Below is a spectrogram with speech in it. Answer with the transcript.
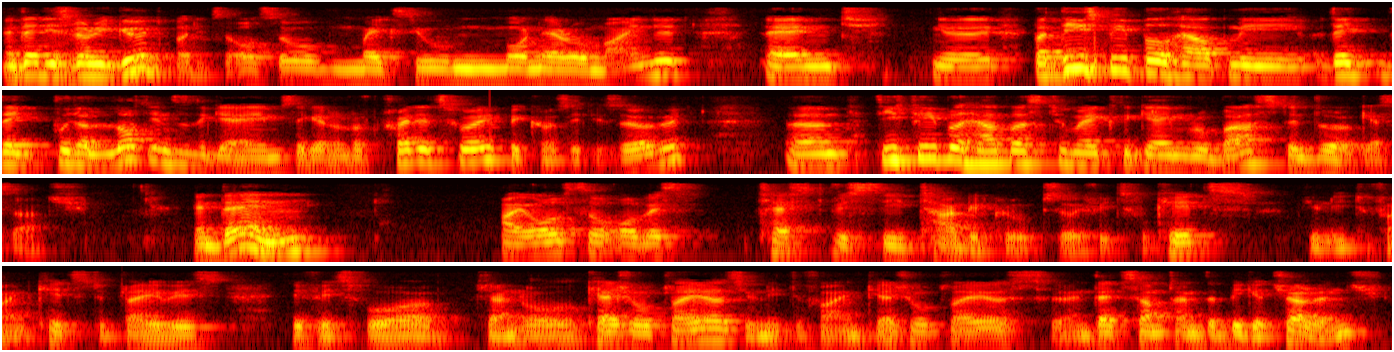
and that is very good. But it also makes you more narrow-minded and but these people help me. They, they put a lot into the games. They get a lot of credits for it because they deserve it. Um, these people help us to make the game robust and work as such. And then I also always test with the target group. So if it's for kids, you need to find kids to play with. If it's for general casual players, you need to find casual players. And that's sometimes the bigger challenge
